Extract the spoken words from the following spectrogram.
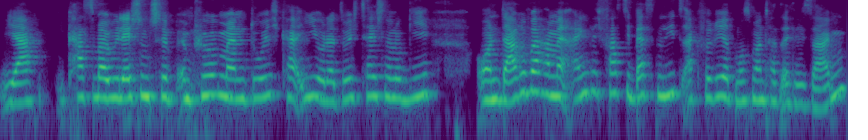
ja, Customer Relationship Improvement durch KI oder durch Technologie. Und darüber haben wir eigentlich fast die besten Leads akquiriert, muss man tatsächlich sagen.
